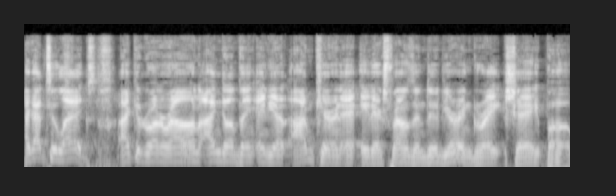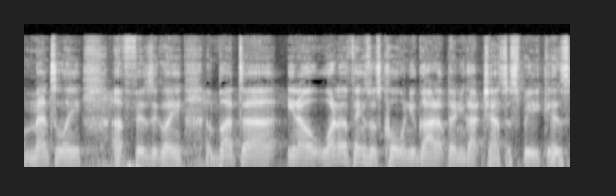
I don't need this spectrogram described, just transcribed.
I got two legs. I could run around. I can get on thing, and yet I'm carrying eight extra pounds. And dude, you're in great shape, uh, mentally, uh, physically. But uh, you know, one of the things was cool when you got up there and you got a chance to speak is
